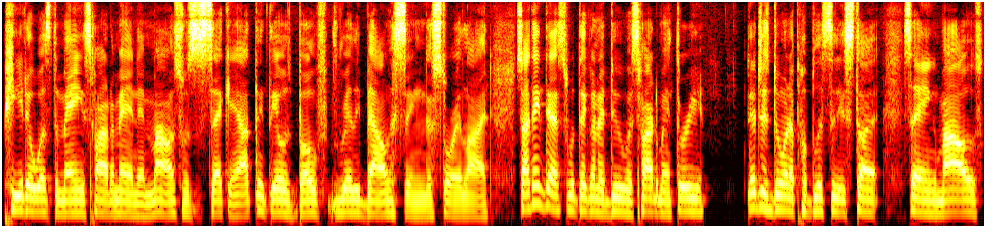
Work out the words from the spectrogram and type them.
Peter was the main Spider-Man and Miles was the second. I think they was both really balancing the storyline. So I think that's what they're gonna do with Spider-Man 3. They're just doing a publicity stunt saying Miles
